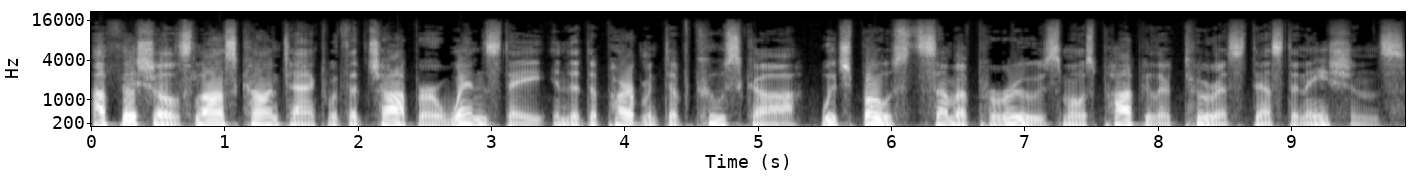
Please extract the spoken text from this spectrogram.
Officials lost contact with the chopper Wednesday in the department of Cusco, which boasts some of Peru's most popular tourist destinations.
